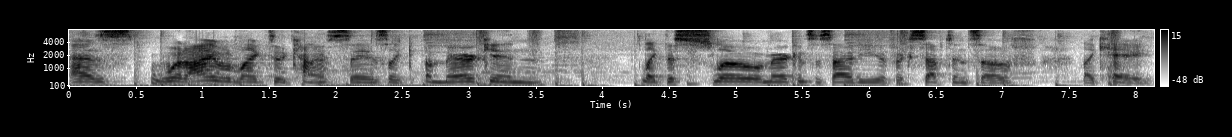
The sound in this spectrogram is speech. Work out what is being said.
as what I would like to kind of say is like American like this slow American society of acceptance of like, hey,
